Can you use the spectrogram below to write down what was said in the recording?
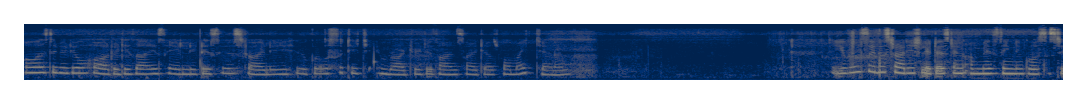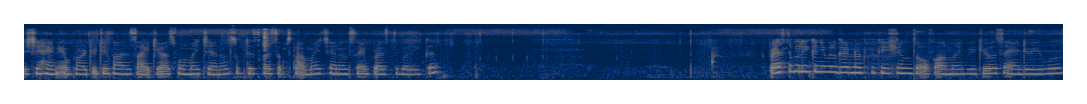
How was the video? How the designs? And latest stylish cross stitch embroidery designs ideas for my channel You will see the stylish, latest and amazing new cross stitch hand embroidery designs ideas for my channel. So please guys subscribe my channel and press the bell icon. Press the bell icon, you will get notifications of all my videos and you will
